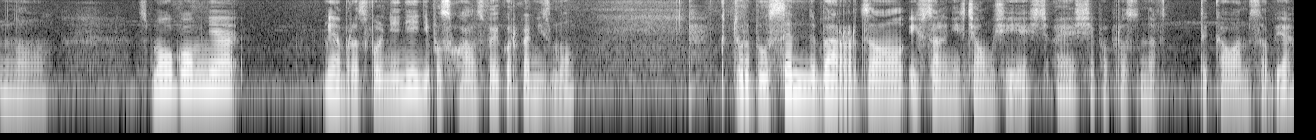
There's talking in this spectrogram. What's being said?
No. Zmogło mnie. Miałam rozwolnienie i nie posłuchałam swojego organizmu, który był senny bardzo i wcale nie chciało mu się jeść, a ja się po prostu nawtykałam sobie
